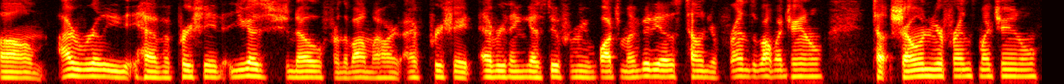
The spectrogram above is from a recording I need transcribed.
Um, I really have appreciated. You guys should know from the bottom of my heart, I appreciate everything you guys do for me. Watching my videos, telling your friends about my channel, tell, showing your friends my channel,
